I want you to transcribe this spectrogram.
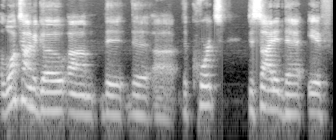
A long time ago, um, the the uh, the courts decided that if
